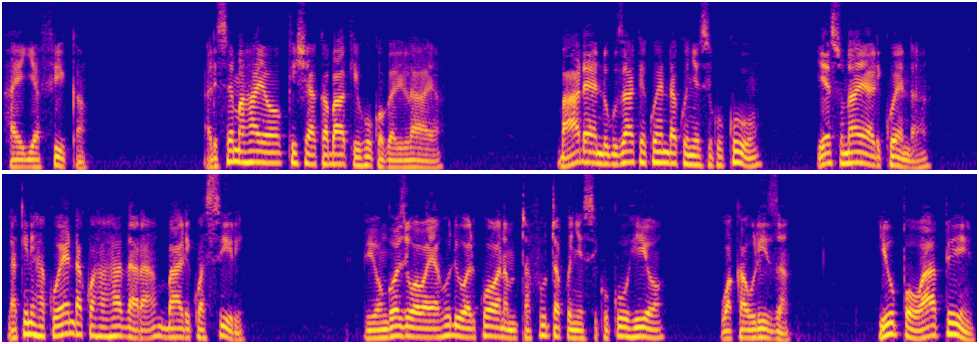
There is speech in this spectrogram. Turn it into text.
haijafika. Alisema hayo kisha akabaki huko Galilaya. Baada ya ndugu zake kwenda kwenye sikukuu, Yesu naye alikwenda, lakini hakuenda kwa hahadhara, bali kwa siri. Viongozi wa Wayahudi walikuwa wanamtafuta kwenye sikukuu hiyo, wakauliza, yupo wapi?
